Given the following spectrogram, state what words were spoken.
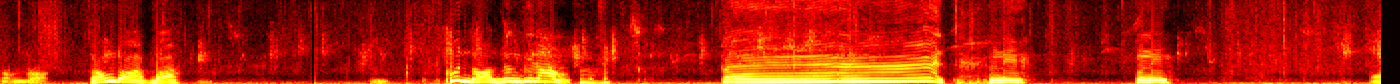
สองดอกสองดอกบ่อืมพุ่นดอกหนึงพี่น้องเปิดนี่นี่ โอ้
